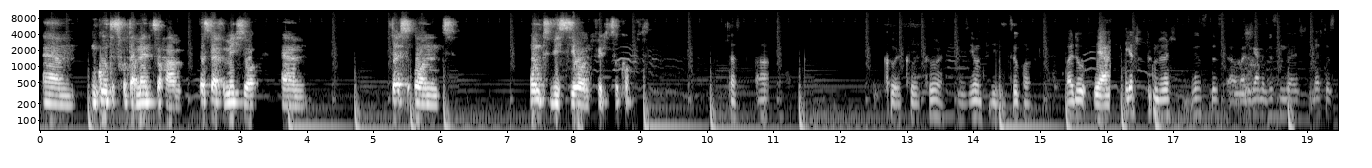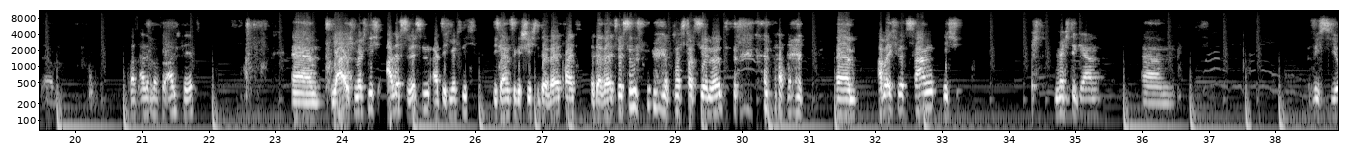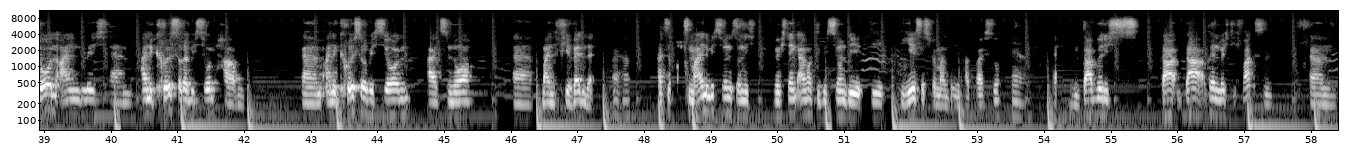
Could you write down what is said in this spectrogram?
Ähm, ein gutes Fundament zu haben. Das wäre für mich so ähm, das und, und Vision für die Zukunft. Das, ah. Cool, cool, cool. Vision für die Zukunft. Weil du Ja. jetzt wüsstest, äh, weil du gerne wissen möchtest, ähm, was alles noch so ansteht. Ähm, ja, ich möchte nicht alles wissen, also ich möchte nicht die ganze Geschichte der Welt halt, der Welt wissen, was passieren wird. ähm, aber ich würde sagen, ich möchte gern ähm, Vision eigentlich, ähm, eine größere Vision haben. Ähm, eine größere Vision als nur äh, meine vier Wände. Aha. Also was meine Vision ist und ich, ich denke einfach die Vision, die, die, die Jesus für mein Leben hat, weißt du? Ja. Ähm, da würde ich, da, darin möchte ich wachsen. Ähm,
